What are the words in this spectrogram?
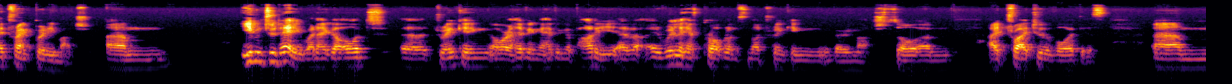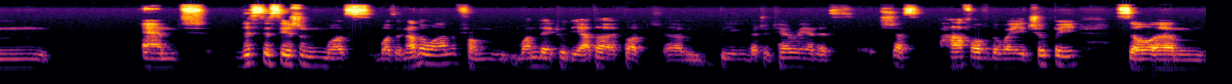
I drank pretty much. Um, even today, when I go out uh, drinking or having having a party, I, I, really have problems not drinking very much. So um, I try to avoid this. Um, and this decision was was another one from one day to the other. I thought um, being vegetarian is just half of the way it should be. So um,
